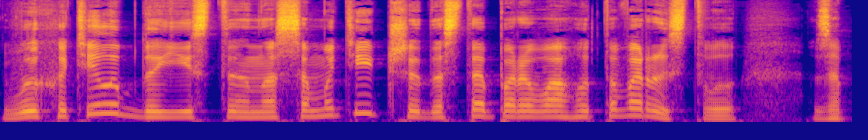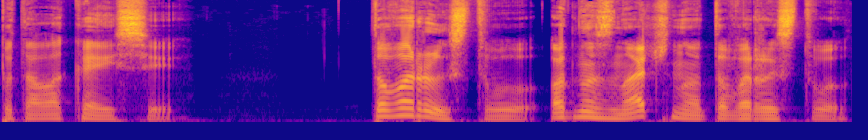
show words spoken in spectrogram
Ви хотіли б доїсти на самоті чи дасте перевагу товариству? запитала Кейсі. Товариству, однозначно товариству.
